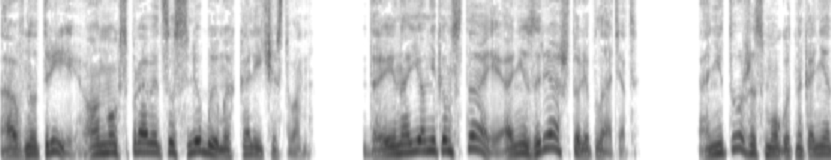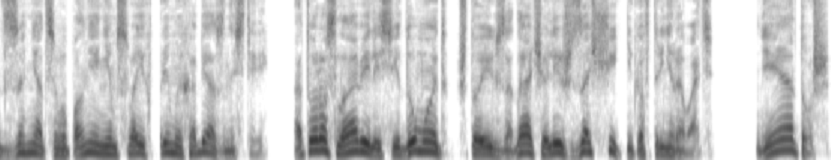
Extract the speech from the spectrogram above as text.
А внутри он мог справиться с любым их количеством. Да и наемникам стаи они зря, что ли, платят. они тоже смогут, наконец, заняться выполнением своих прямых обязанностей. А то расслабились и думают, что их задача лишь защитников тренировать. Нет уж.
